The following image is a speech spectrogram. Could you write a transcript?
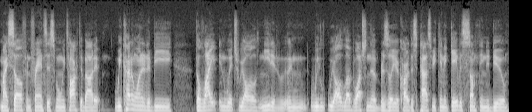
myself and Francis, when we talked about it, we kind of wanted to be the light in which we all needed. We we all loved watching the Brasilia card this past weekend. It gave us something to do,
